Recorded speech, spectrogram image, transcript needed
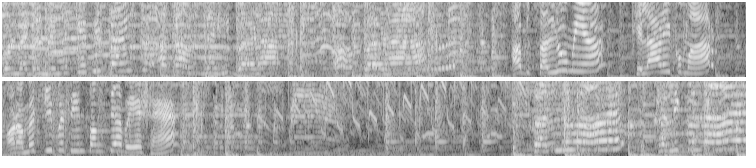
गोल्ड मेडल मिल के भी बैंक अकाउंट नहीं बढ़ा, ओ बढ़ा। अब सल्लू मियाँ, खिलाड़ी कुमार और अमित जी पे तीन पंक्तियाँ पेश हैं। सल्लू आए, खली को लाए,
